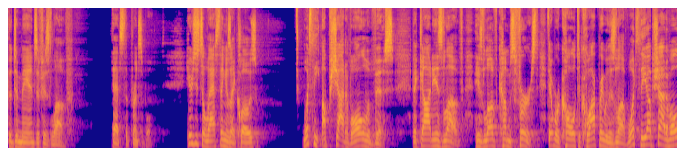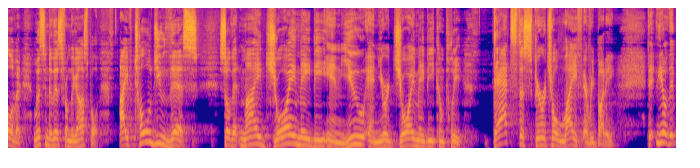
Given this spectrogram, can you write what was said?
the demands of his love. That's the principle. Here's just the last thing as I close. What's the upshot of all of this? That God is love. His love comes first. That we're called to cooperate with His love. What's the upshot of all of it? Listen to this from the gospel. I've told you this so that my joy may be in you and your joy may be complete. That's the spiritual life, everybody you know, the,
